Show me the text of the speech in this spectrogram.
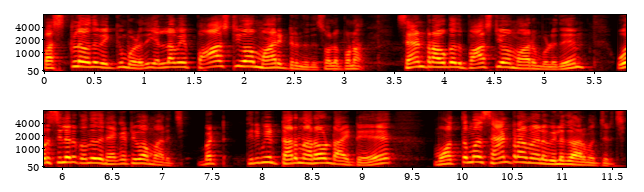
ஃபஸ்ட்டில் வந்து வைக்கும் பொழுது எல்லாமே பாசிட்டிவாக மாறிட்டு இருந்தது சொல்லப்போனால் சாண்ட்ராவுக்கு அது பாசிட்டிவாக மாறும் பொழுது ஒரு சிலருக்கு வந்து அது நெகட்டிவாக மாறிச்சு. பட் திரும்பியும் டர்ன் அரவுண்ட் ஆகிட்டு மொத்தமாக சாண்ட்ரா மேலே விழுக ஆரம்பிச்சிருச்சு.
